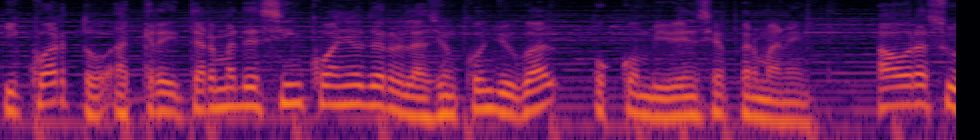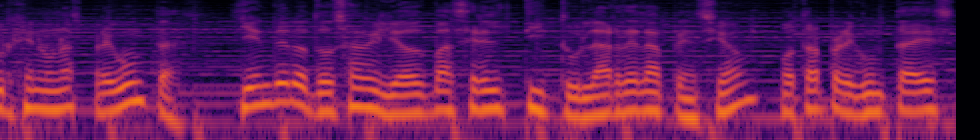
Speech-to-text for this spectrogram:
Y cuarto, acreditar más de 5 años de relación conyugal o convivencia permanente. Ahora surgen unas preguntas. ¿Quién de los dos afiliados va a ser el titular de la pensión? Otra pregunta es,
